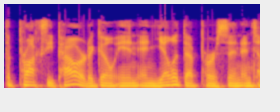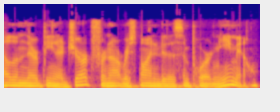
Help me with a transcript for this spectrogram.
the proxy power to go in and yell at that person and tell them they're being a jerk for not responding to this important email.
